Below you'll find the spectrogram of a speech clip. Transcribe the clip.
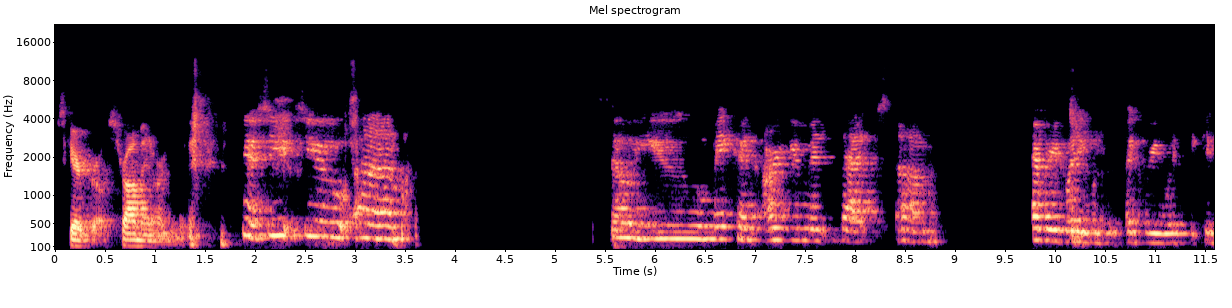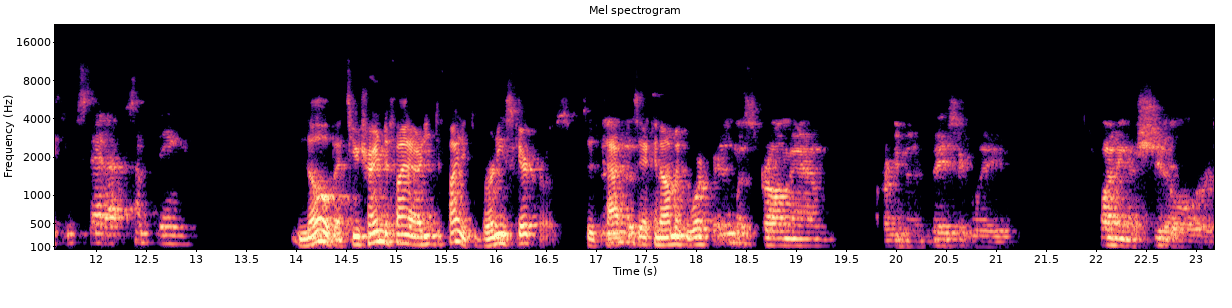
scarecrow. Straw man argument. Yeah, so you, so you, um. So you make an argument that, um. Everybody would agree with because you've set up something. No, but you're trying to find, I already defined it, it's burning scarecrows, it's attack, it's economic warfare. In the straw man argument, basically, finding a shill or a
